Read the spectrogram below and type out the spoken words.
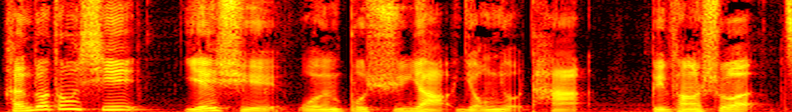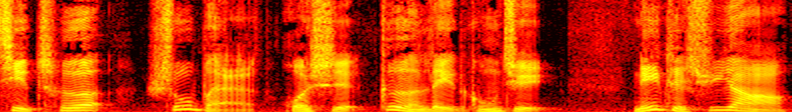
很多东西也许我们不需要拥有它，比方说汽车、书本或是各类的工具，你只需要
